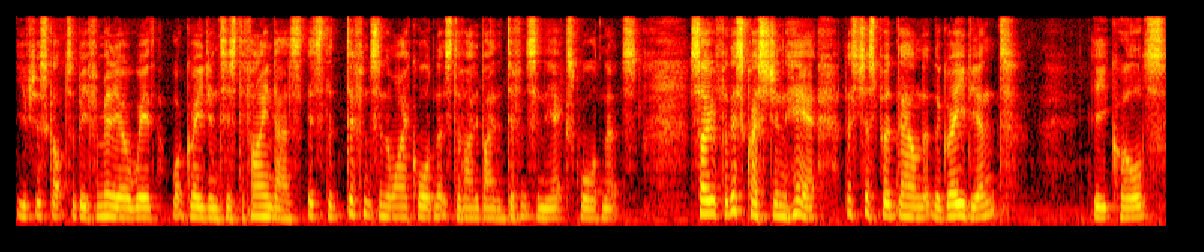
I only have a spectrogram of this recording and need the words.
you've just got to be familiar with what gradient is defined as. It's the difference in the y-coordinates divided by the difference in the x-coordinates. So for this question here, let's just put down that the gradient equals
